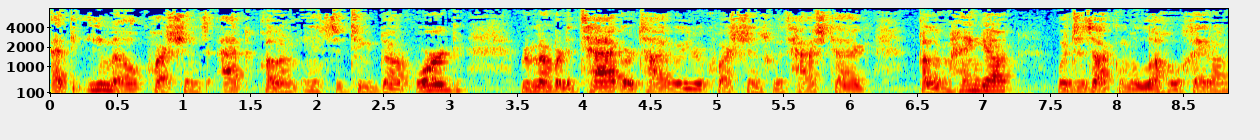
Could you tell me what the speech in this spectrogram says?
at the email questions at qalaminstitute.org. Remember to tag or title your questions with hashtag qalam hangout. Wajazakumullahu khairan.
